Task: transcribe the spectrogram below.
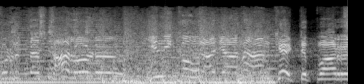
கொடுத்த ஸ்டாரோடு. இன்னைக்கும் ராஜா நான் கேட்டு பாரு.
